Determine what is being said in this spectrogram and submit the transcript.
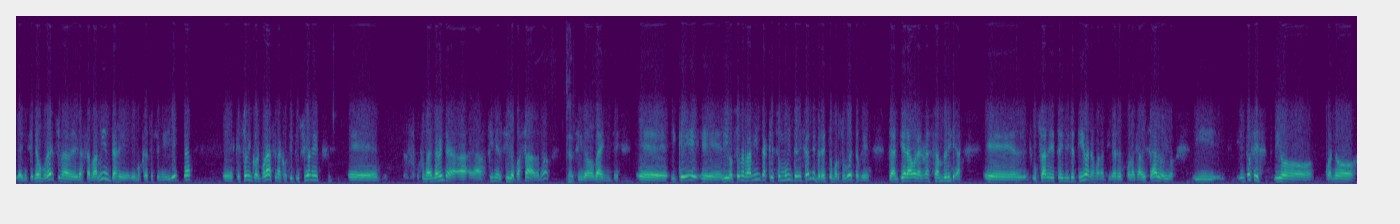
la iniciativa popular es una de las herramientas de, democracia semidirecta eh, que son incorporadas en las constituciones eh, fundamentalmente a, fin del siglo pasado, ¿no? Del siglo XX. y que, digo, son herramientas que son muy interesantes, pero esto por supuesto que plantear ahora en una asamblea usar esta iniciativa nos van a tirar por la cabeza algo, digo. y entonces, digo, cuando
